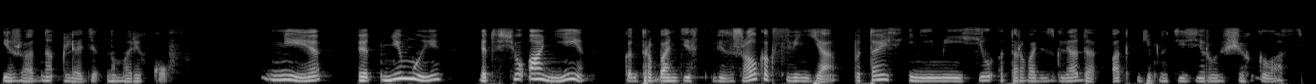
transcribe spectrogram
и жадно глядя на моряков. «Не, это не мы, это все они!» Контрабандист визжал, как свинья, пытаясь и не имея сил оторвать взгляда от гипнотизирующих глаз.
